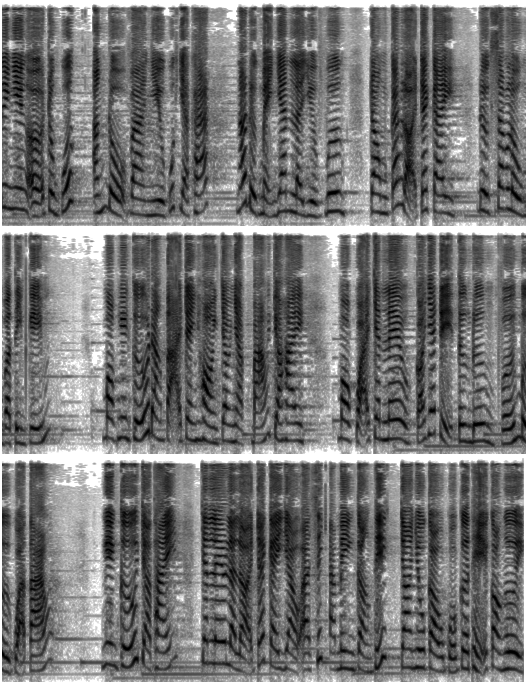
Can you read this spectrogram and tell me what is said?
Tuy nhiên ở Trung Quốc, Ấn Độ và nhiều quốc gia khác, nó được mệnh danh là dược vương trong các loại trái cây, được săn lùng và tìm kiếm. Một nghiên cứu đăng tải trên Hòn Châu Nhật báo cho hay, một quả chanh leo có giá trị tương đương với 10 quả táo. Nghiên cứu cho thấy, chanh leo là loại trái cây giàu axit amin cần thiết cho nhu cầu của cơ thể con người,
